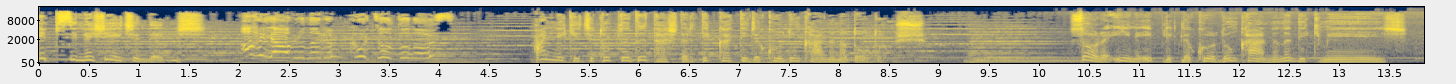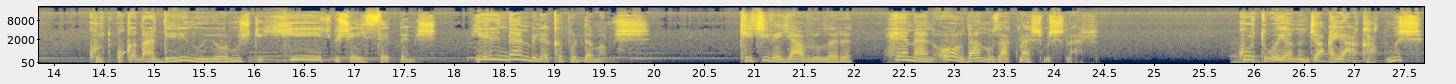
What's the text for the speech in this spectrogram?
Hepsi neşe içindeymiş. Ah yavrularım kurtuldunuz. Anne keçi topladığı taşları dikkatlice kurdun karnına doldurmuş. Sonra iğne iplikle kurdun karnını dikmiş. Kurt o kadar derin uyuyormuş ki hiçbir şey hissetmemiş. Yerinden bile kıpırdamamış. Keçi ve yavruları hemen oradan uzaklaşmışlar. Kurt uyanınca ayağa kalkmış.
